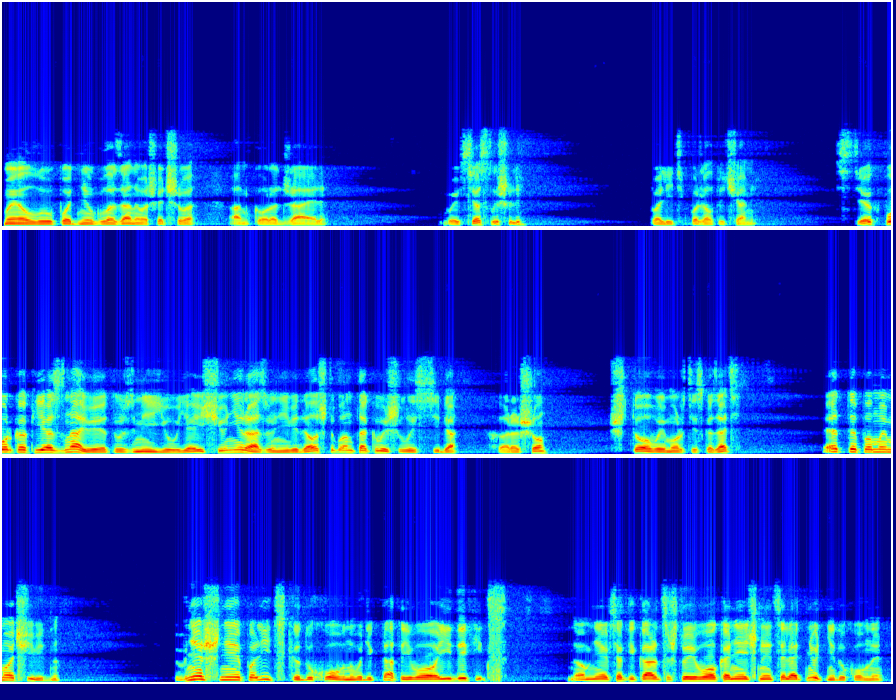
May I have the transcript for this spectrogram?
Мэллу поднял глаза на вошедшего Анкора Джаэля. «Вы все слышали?» Политик пожал плечами. «С тех пор, как я знаю эту змею, я еще ни разу не видал, чтобы он так вышел из себя. Хорошо. Что вы можете сказать?» «Это, по-моему, очевидно. Внешняя политика духовного диктата — его идефикс, но мне все-таки кажется, что его конечная цель отнюдь не духовная».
